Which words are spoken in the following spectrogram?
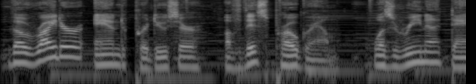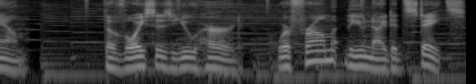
The writer and producer of this program was Rena Dam. The voices you heard were from the United States.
